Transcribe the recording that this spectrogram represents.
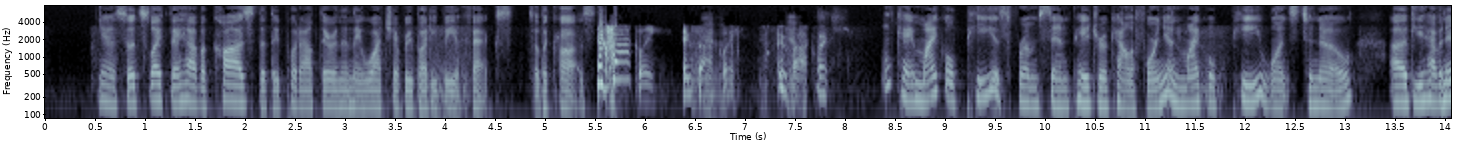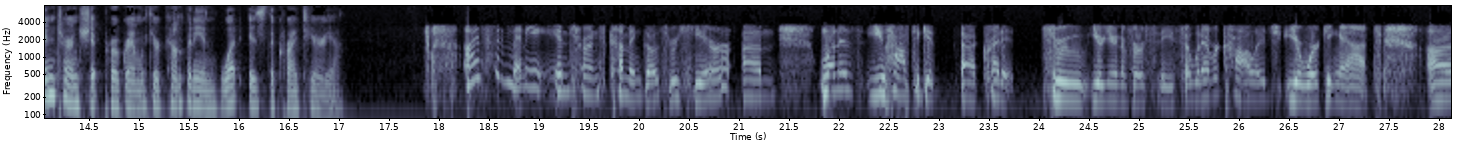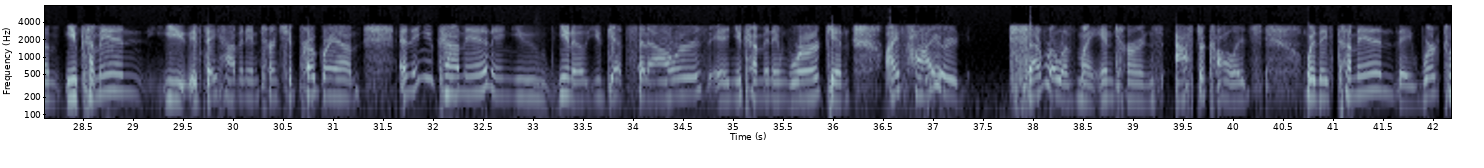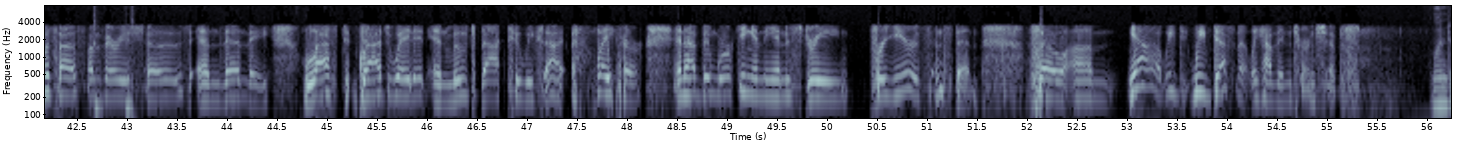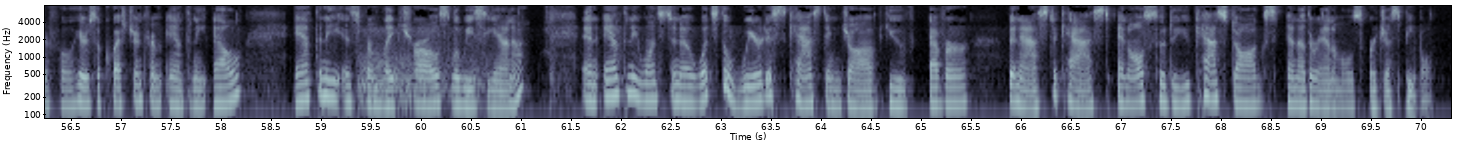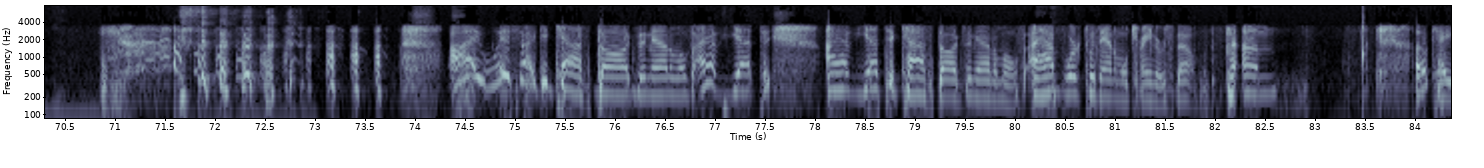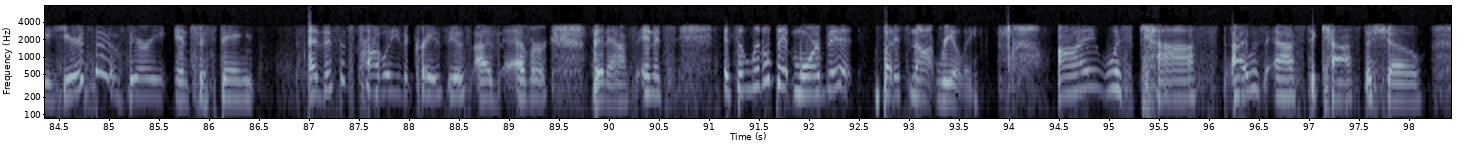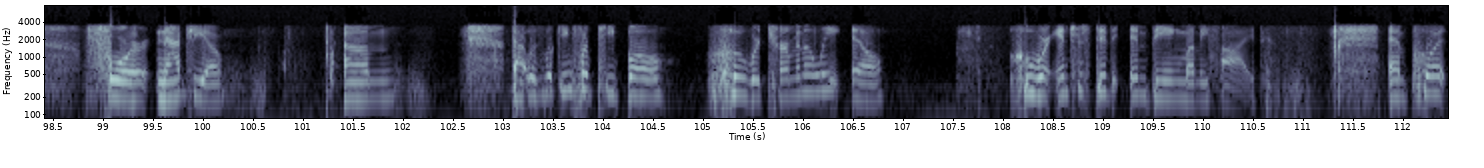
Yeah, so it's like they have a cause that they put out there and then they watch everybody be effects. So the cause. Exactly. Exactly. Yeah. Exactly. Yeah. Okay, Michael P. is from San Pedro, California, and Michael P. wants to know uh, do you have an internship program with your company and what is the criteria? I've had many interns come and go through here. Um, one is you have to get uh, credit through your university. So whatever college you're working at, um, you come in. You if they have an internship program, and then you come in and you you know you get set hours and you come in and work. And I've hired several of my interns after college where they've come in, they worked with us on various shows, and then they left, graduated, and moved back two weeks later and have been working in the industry for years since then. So, um, yeah, we, we definitely have internships. Wonderful. Here's a question from Anthony L. Anthony is from Lake Charles, Louisiana. And Anthony wants to know what's the weirdest casting job you've ever been asked to cast? And also, do you cast dogs and other animals or just people? I wish I could cast dogs and animals. I have yet to I have yet to cast dogs and animals. I have worked with animal trainers though. Um Okay, here's a very interesting uh, this is probably the craziest I've ever been asked, and it's it's a little bit morbid, but it's not really. I was cast. I was asked to cast a show for Nat Geo um, that was looking for people who were terminally ill, who were interested in being mummified, and put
